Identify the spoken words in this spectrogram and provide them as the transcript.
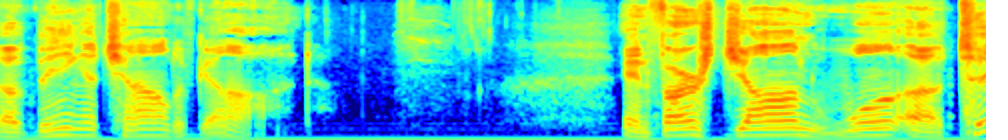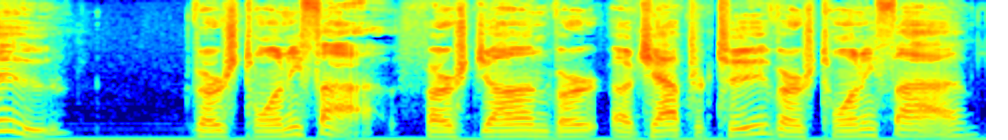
of being a child of God. In 1 John 1, uh, 2, verse 25, 1 John ver, uh, chapter 2, verse 25,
